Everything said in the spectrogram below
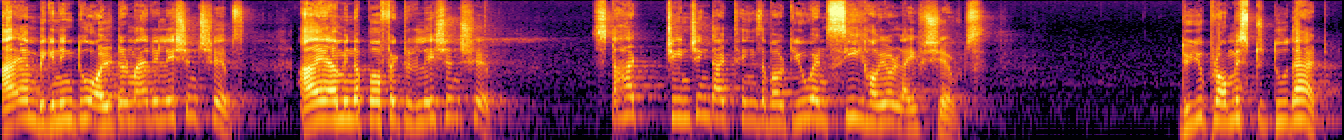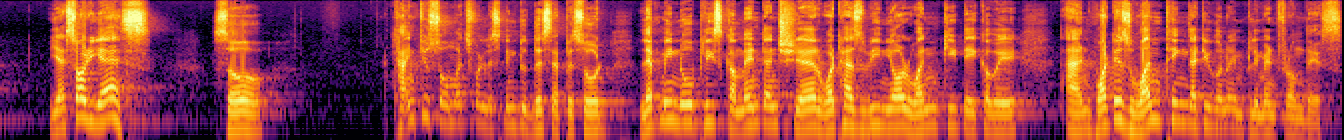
I am beginning to alter my relationships. I am in a perfect relationship. Start changing that things about you and see how your life shifts. Do you promise to do that? Yes or yes? So, thank you so much for listening to this episode. Let me know, please comment and share what has been your one key takeaway and what is one thing that you're going to implement from this.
